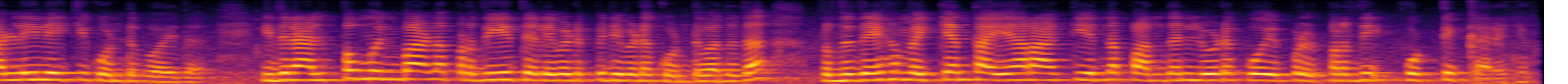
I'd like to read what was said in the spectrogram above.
പള്ളിയിലേക്ക് കൊണ്ടുപോയത്. ഇതിനല്പം മുൻപാണ് പ്രതിയെ തെളിവെടുപ്പിന് ഇവിടെ കൊണ്ടുവന്നത്. മൃതദേഹം വയ്ക്കാൻ തയ്യാറാക്കിയിരുന്ന പന്തലിലൂടെ പോയപ്പോൾ പ്രതി പൊട്ടിക്കരഞ്ഞു.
